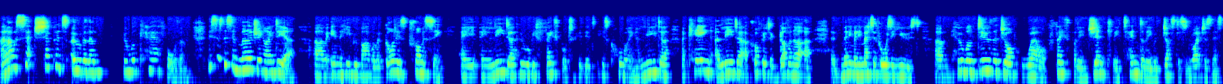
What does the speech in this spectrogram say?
And I will set shepherds over them who will care for them. This is this emerging idea um, in the Hebrew Bible that God is promising a, a leader who will be faithful to his, his calling, a leader, a king, a leader, a prophet, a governor, a, many, many metaphors are used, um, who will do the job well, faithfully, gently, tenderly, with justice and righteousness,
